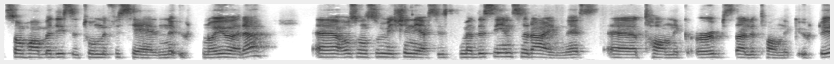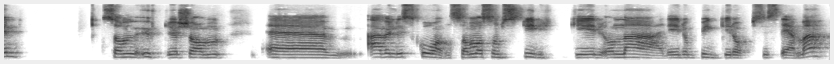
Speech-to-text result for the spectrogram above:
som har med disse tonifiserende urtene å gjøre. Eh, og sånn som I kinesisk medisin så regnes eh, tonic herbs, eller tonic urter, som urter som eh, er veldig skånsomme, og som styrker og nærer og bygger opp systemet.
